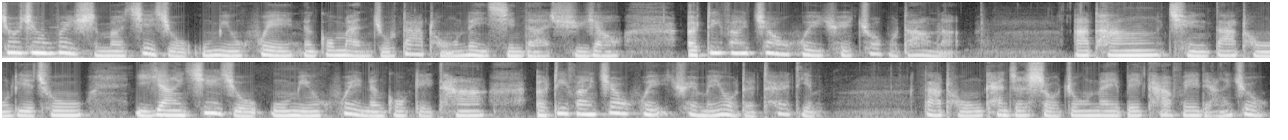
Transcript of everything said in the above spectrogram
究竟为什么戒酒无名会能够满足大同内心的需要，而地方教会却做不到呢？阿汤请大同列出一样戒酒无名会能够给他，而地方教会却没有的特点。大同看着手中那一杯咖啡良久，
